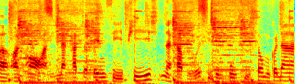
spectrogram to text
อ่อนๆนะครับจะเป็นสีพีชนะครับหรือว่าสีชมพูสีส้มก็ได้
